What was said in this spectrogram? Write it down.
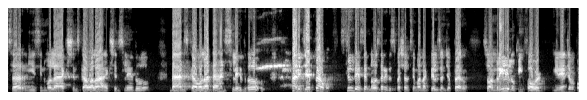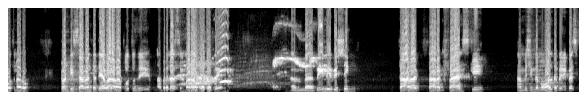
సార్ ఈ సినిమాలో యాక్షన్స్ కావాలా? యాక్షన్స్ లేదు. డాన్స్ కావాలా? డాన్స్ లేదు. అని చెప్పాము. స్టిల్ దే నో సార్ ఇది స్పెషల్ సినిమా నాకు తెలుసు అని చెప్పారు. So I'm really looking forward మీరేం చెప్పబోతున్నారు? ట్వంటీ సెవెంత్ దేవాల రాబోతుంది. నా బ్రదర్ సినిమా రాబోతుంది. And really wishing Tarak Tarak ఫ్యాన్స్కి I'm wishing them all the very best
